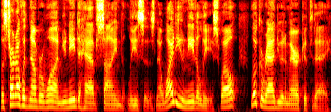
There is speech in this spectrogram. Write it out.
Let's start off with number one. You need to have signed leases. Now, why do you need a lease? Well, look around you in America today.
